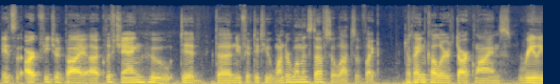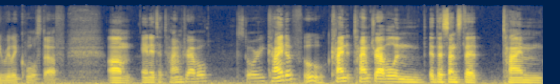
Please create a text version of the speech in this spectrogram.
it's the art featured by uh, Cliff Chiang, who did the New Fifty Two Wonder Woman stuff. So lots of like plain colors, dark lines, really really cool stuff. Um, and it's a time travel story, kind of Ooh. kind of time travel in the sense that time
